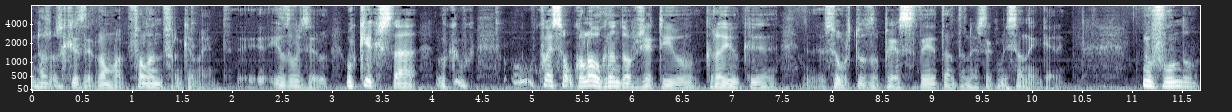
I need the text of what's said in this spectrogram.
Nós, quer dizer, vamos lá, falando francamente, eu vou dizer, o que é que está... O que, Qual é, qual é o grande objetivo, creio que, sobretudo do PSD, tanto nesta comissão de inquérito? No fundo,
